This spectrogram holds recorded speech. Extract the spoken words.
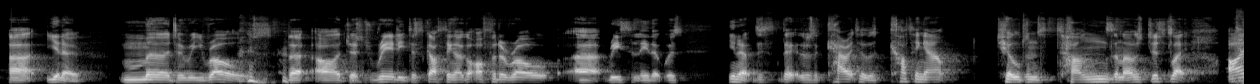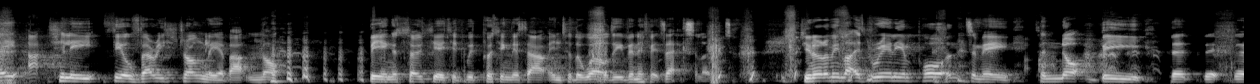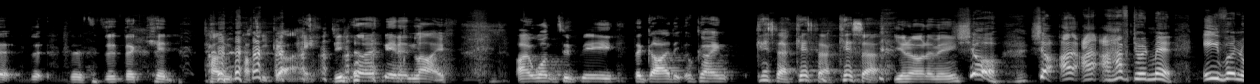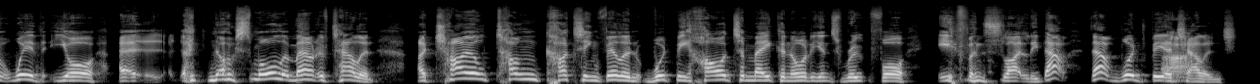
uh, you know, murdery roles that are just really disgusting. I got offered a role uh, recently that was, you know, this, there was a character that was cutting out children's tongues, and I was just like, I actually feel very strongly about not being associated with putting this out into the world, even if it's excellent. Do you know what I mean? Like, it's really important to me to not be the the the the, the, the, the kid tongue putty guy. Do you know what I mean in life? I want to be the guy that you're going, kiss her, kiss her, kiss her. You know what I mean? Sure, sure. I, I have to admit, even with your uh, no small amount of talent, a child tongue cutting villain would be hard to make an audience root for, even slightly. That that would be a ah. challenge.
